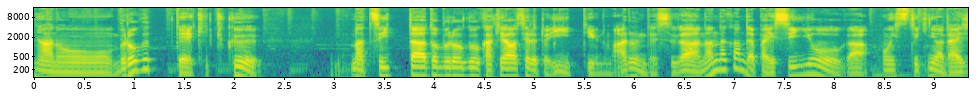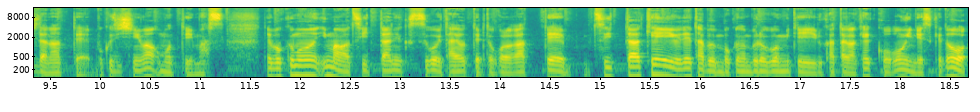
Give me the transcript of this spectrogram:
あのブログって結局まあ、ツイッターとブログを掛け合わせるといいっていうのもあるんですがなんだかんだやっぱり SEO が本質的には大事だなって僕自身は思っています。で僕も今はツイッターにすごい頼ってるところがあってツイッター経由で多分僕のブログを見ている方が結構多いんですけど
